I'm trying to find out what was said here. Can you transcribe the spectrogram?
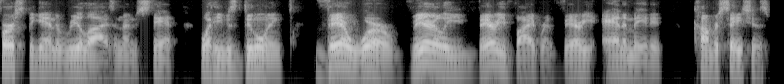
first began to realize and understand what he was doing, there were very, very vibrant, very animated conversations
